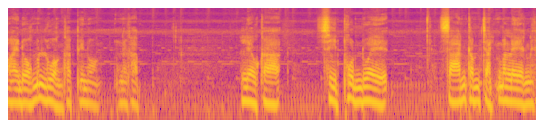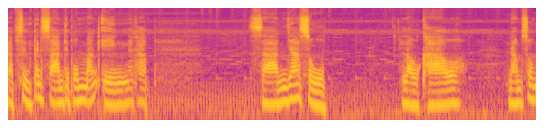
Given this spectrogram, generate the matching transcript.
บายดอกมันหลวงครับพี่น้องนะครับแล้วก็ฉีดพ่นด้วยสารกำจัดแมลงนะครับ ซึ่งเป็นสารที่ผมมักเองนะครับ สารยาสูบ เหล่าขาว น้ำส้ม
